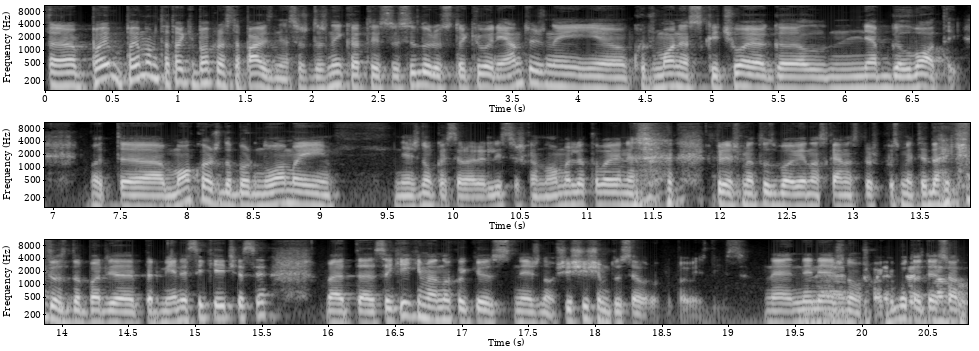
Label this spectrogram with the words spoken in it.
Paimam tą tokį paprastą pavyzdį, nes aš dažnai kartais susiduriu su tokiu variantu, žinai, kur žmonės skaičiuoja gal neapgalvotai. Bet moku aš dabar nuomai nežinau, kas yra realistiška nuoma Lietuvoje, nes prieš metus buvo vienos kainos, prieš pusmetį dar kitos, dabar per mėnesį keičiasi, bet e, sakykime, nu kokius, nežinau, 600 eurų kaip pavyzdys. Ne, ne, nežinau, už kokį būtų tiesiog.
